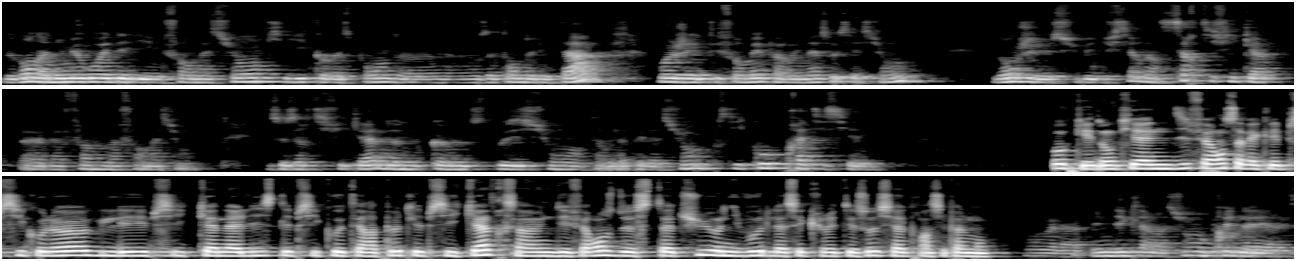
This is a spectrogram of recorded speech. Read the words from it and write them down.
demande un numéro ADD, une formation qui corresponde euh, aux attentes de l'État. Moi j'ai été formée par une association, donc je suis bénéficiaire d'un certificat à la fin de ma formation. Ce certificat donne comme disposition en termes d'appellation psychopraticienne. Ok, donc il y a une différence avec les psychologues, les psychanalystes, les psychothérapeutes, les psychiatres. C'est une différence de statut au niveau de la sécurité sociale principalement. Voilà, une déclaration auprès de l'ARS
